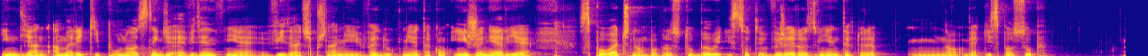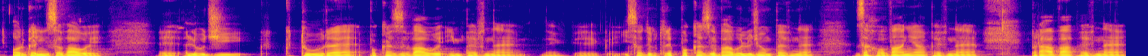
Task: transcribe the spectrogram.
Indian Ameryki Północnej, gdzie ewidentnie widać, przynajmniej według mnie, taką inżynierię społeczną. Po prostu były istoty wyżej rozwinięte, które mm, no, w jakiś sposób organizowały e, ludzi, które pokazywały im pewne e, istoty, które pokazywały ludziom pewne zachowania, pewne prawa, pewne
